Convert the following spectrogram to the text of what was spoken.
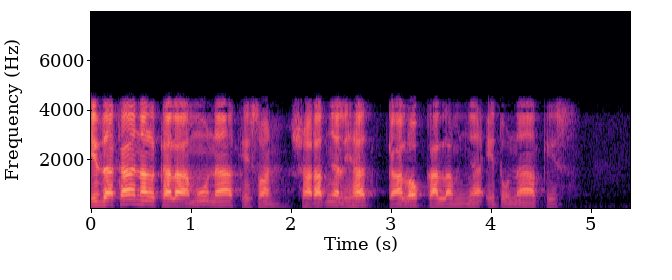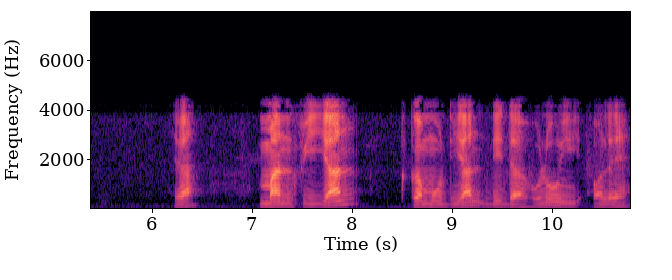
Idza kana al-kalamu naqisan. Syaratnya lihat kalau kalamnya itu naqis. Ya manfiyan kemudian didahului oleh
